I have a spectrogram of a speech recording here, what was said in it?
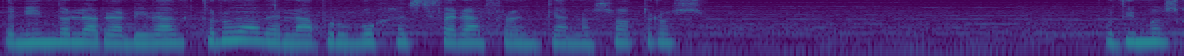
Teniendo la realidad cruda de la burbuja esfera frente a nosotros, pudimos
